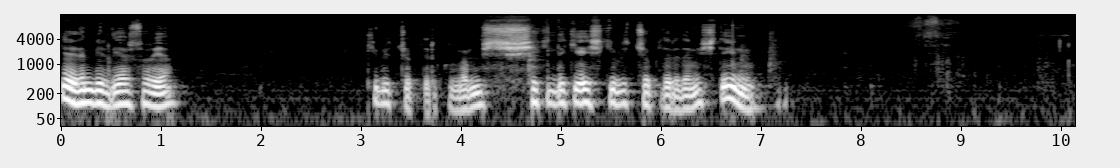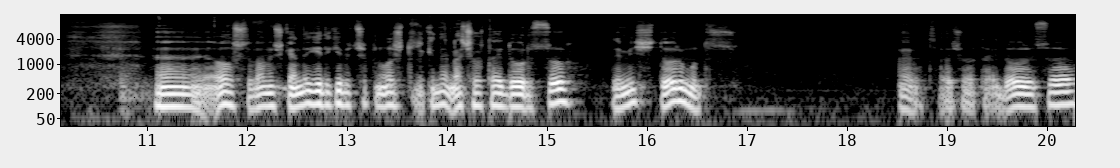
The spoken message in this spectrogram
Gelelim bir diğer soruya. Kibrit çöpleri kullanmış. Şekildeki eş kibrit çöpleri demiş değil mi? Ee, oluşturulan üçgende 7 kibrit çöpünü oluştururken açıortay doğrusu demiş. Doğru mudur? Evet, açıortay doğrusu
